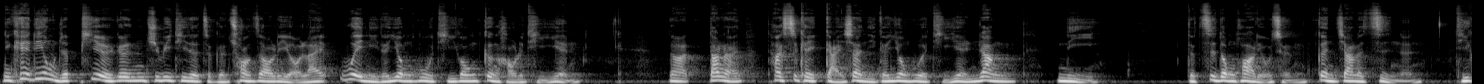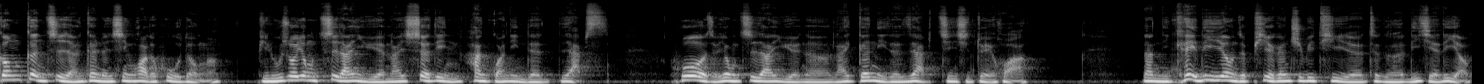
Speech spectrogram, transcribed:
你可以利用你的 Peer 跟 GPT 的整个创造力哦，来为你的用户提供更好的体验。那当然，它是可以改善你跟用户的体验，让你的自动化流程更加的智能，提供更自然、更人性化的互动啊。比如说，用自然语言来设定和管理你的 Zaps，或者用自然语言呢来跟你的 Zap 进行对话。那你可以利用着 Peer 跟 GPT 的这个理解力哦。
